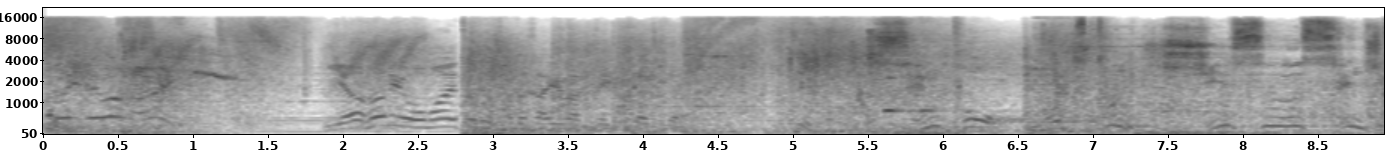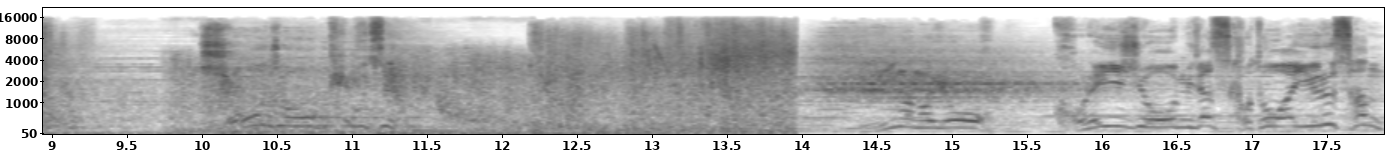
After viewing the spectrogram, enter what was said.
在ではないやはりお前との戦いは的確だ先方木遁神数戦術頂上化物今の世をこれ以上乱すことは許さん。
